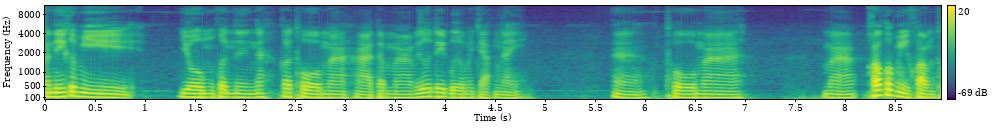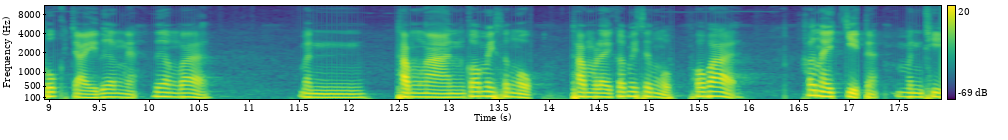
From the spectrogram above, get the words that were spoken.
วันนี้ก็มีโยมคนหนึ่งนะก็โทรมาหาตมาไม่รู้ได้เบอร์มาจากไหนอ่าโทรมามาเขาก็มีความทุกข์ใจเรื่องเนี่ยเรื่องว่ามันทำงานก็ไม่สงบทำอะไรก็ไม่สงบ เพราะว่าข้างในจิตอะบางที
